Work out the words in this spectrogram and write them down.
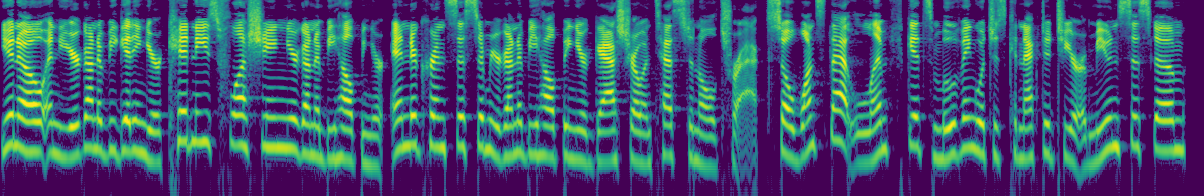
you know, and you're going to be getting your kidneys flushing, you're going to be helping your endocrine system, you're going to be helping your gastrointestinal tract. So once that lymph gets moving, which is connected to your immune system,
